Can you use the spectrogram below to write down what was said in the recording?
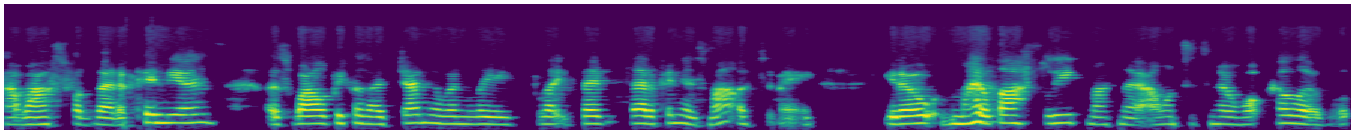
I've asked for their opinions as well because I genuinely like their, their opinions matter to me. You know, my last lead magnet, I wanted to know what color w-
